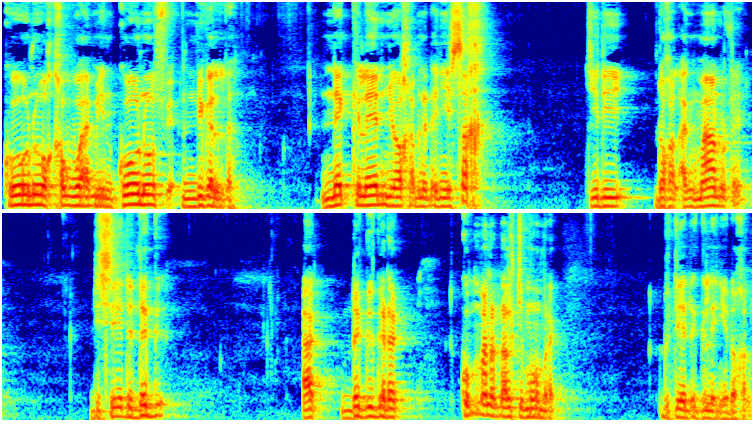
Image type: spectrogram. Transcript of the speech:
koonoo xawaamin koonoo fi ndigal la nekk leen ñoo xam ne dañuy sax ci di doxal ak maanute di seede dëgg ak dëgg ga nag ku mën a dal ci moom rek du tee dëgg lañuy doxal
